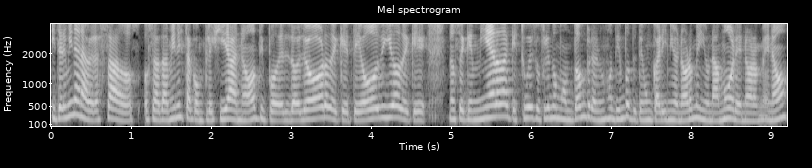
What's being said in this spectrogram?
y terminan abrazados. O sea, también esta complejidad, ¿no? Tipo del dolor, de que te odio, de que no sé qué mierda, que estuve sufriendo un montón, pero al mismo tiempo te tengo un cariño enorme y un amor enorme, ¿no?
